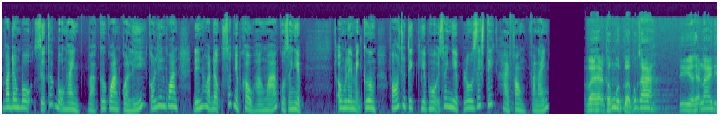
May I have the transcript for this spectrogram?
và đồng bộ giữa các bộ ngành và cơ quan quản lý có liên quan đến hoạt động xuất nhập khẩu hàng hóa của doanh nghiệp. Ông Lê Mạnh Cương, Phó Chủ tịch Hiệp hội Doanh nghiệp Logistics Hải Phòng phản ánh. Về hệ thống một cửa quốc gia thì hiện nay thì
